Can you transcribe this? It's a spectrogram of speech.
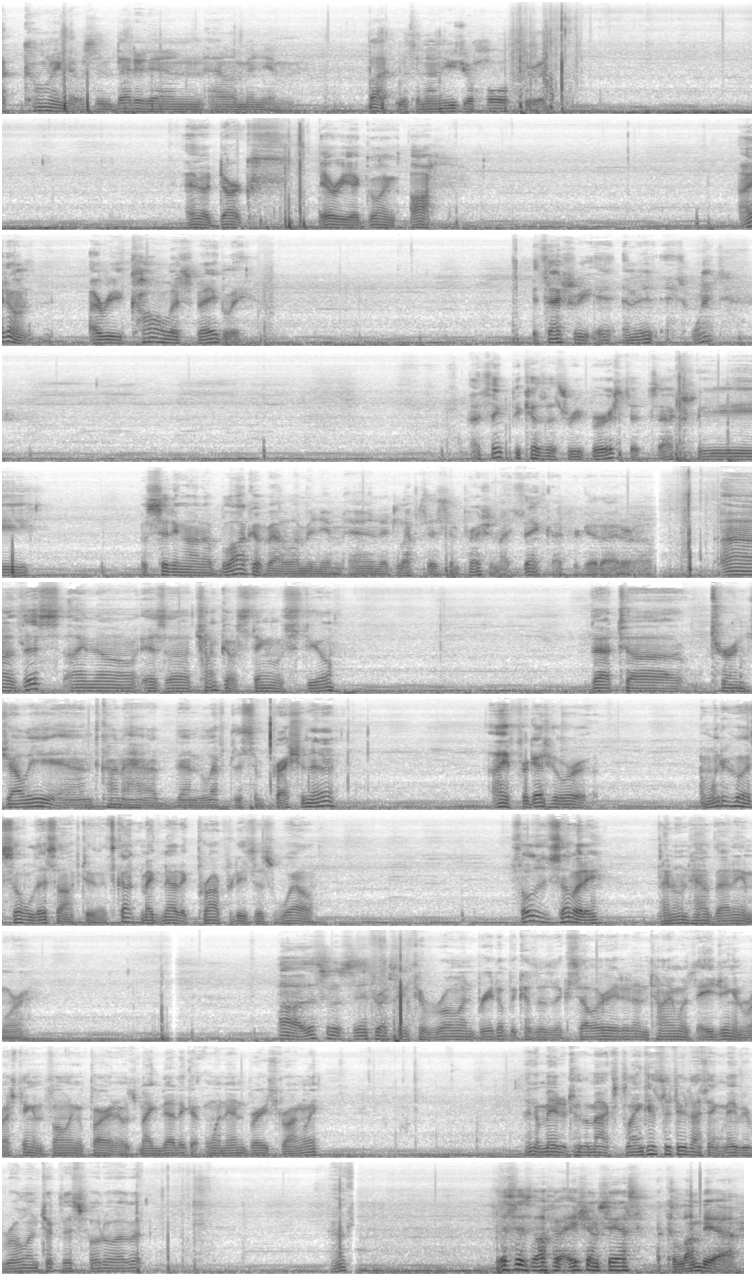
a coin that was embedded in aluminium, but with an unusual hole through it. and a dark area going off. I don't, I recall this vaguely. It's actually, it, it's what? I think because it's reversed, it's actually was sitting on a block of aluminium and it left this impression, I think. I forget, I don't know. Uh, this I know is a chunk of stainless steel that uh, turned jelly and kind of had then left this impression in it. I forget who were. I wonder who I sold this off to. It's got magnetic properties as well. Sold it to somebody. I don't have that anymore. Uh, this was interesting to Roland Brito because it was accelerated and time was aging and rusting and falling apart and it was magnetic at one end very strongly. I think it made it to the Max Planck Institute. I think maybe Roland took this photo of it. Okay. This is off of HMCS Columbia.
